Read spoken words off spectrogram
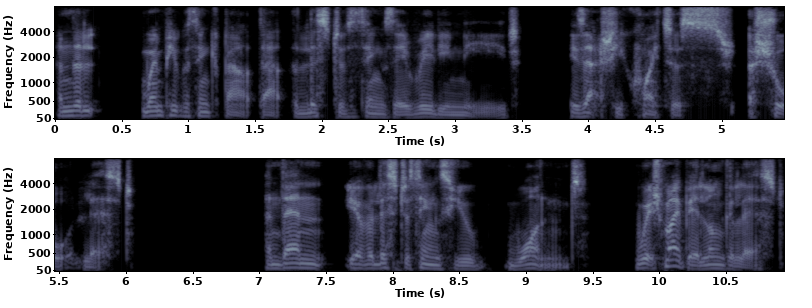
And the when people think about that, the list of the things they really need is actually quite a, a short list. And then you have a list of things you want, which might be a longer list.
